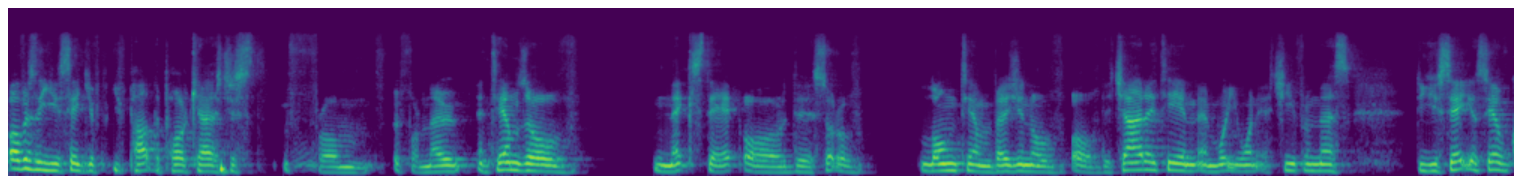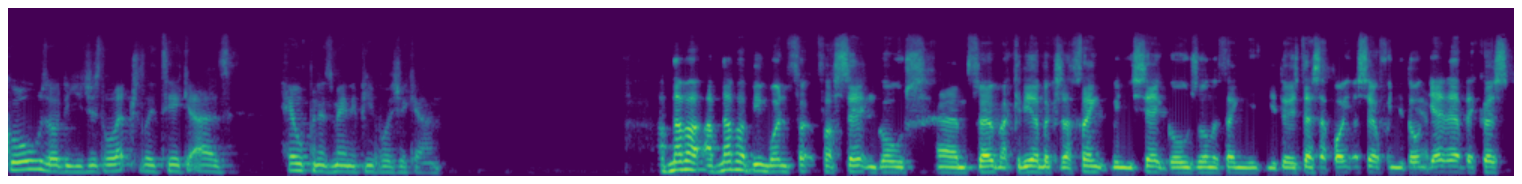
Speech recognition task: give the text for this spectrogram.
obviously, you said you've you've part the podcast just from for now. In terms of next step or the sort of long term vision of of the charity and, and what you want to achieve from this, do you set yourself goals or do you just literally take it as helping as many people as you can? I've never I've never been one for, for setting goals um, throughout my career because I think when you set goals, the only thing you, you do is disappoint yourself when you don't get there because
